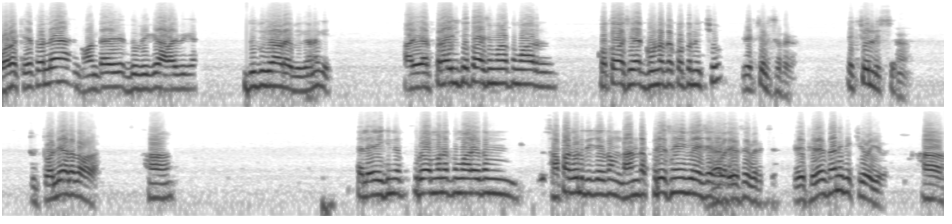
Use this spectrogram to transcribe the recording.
বড় ক্ষেত হলে ঘন্টায় দু বিঘা আড়াই বিঘা। দু বিঘা আড়াই বিঘা নাকি? আর এর প্রাইস কত আছে মানে তোমার কত আছে এক ঘন্টাতে কত নিচ্ছ? একচল্লিশশো টাকা। একচল্লিশশো? হ্যাঁ। টলি আলাদা ভাড়া হ্যাঁ। তাহলে এখানে পুরো মানে তোমার একদম সাফা করে দিয়েছে একদম ধানটা ফ্রেশ হয়ে গেছে এসে বেরোচ্ছে এই ফ্রেশ ধানই বিক্রি হয়ে যাবে। হ্যাঁ।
